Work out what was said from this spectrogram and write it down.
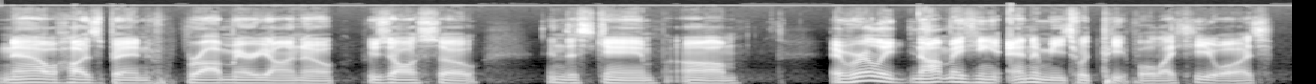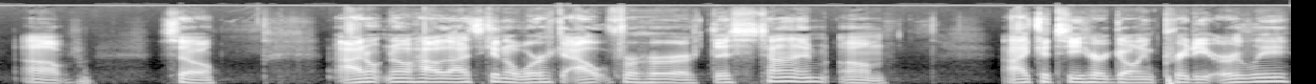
now husband, Rob Mariano, who's also in this game. Um, and really not making enemies with people like he was. Um, so I don't know how that's gonna work out for her this time. Um, I could see her going pretty early,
